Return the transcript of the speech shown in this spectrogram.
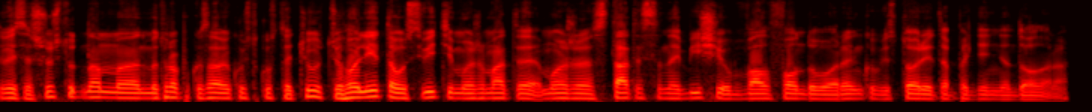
Дивися, щось тут нам е, Дмитро показав якусь таку статтю. Цього літа у світі може мати може статися найбільший обвал фондового ринку в історії та падіння долара.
